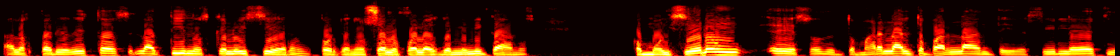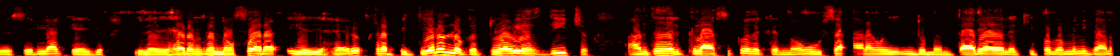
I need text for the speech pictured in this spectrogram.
a los periodistas latinos que lo hicieron, porque no solo fue a los dominicanos, como hicieron eso de tomar el altoparlante y decirle esto y decirle aquello, y le dijeron que no fuera, y dijeron, repitieron lo que tú habías dicho antes del clásico de que no usaran indumentaria del equipo dominicano,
